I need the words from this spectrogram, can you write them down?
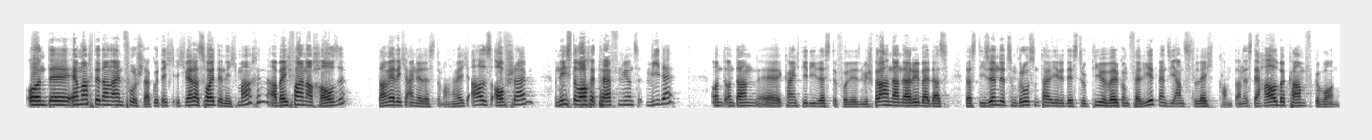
Und äh, er machte dann einen Vorschlag. Gut, ich, ich werde das heute nicht machen, aber ich fahre nach Hause, dann werde ich eine Liste machen. Dann werde ich alles aufschreiben. Und nächste Woche treffen wir uns wieder und, und dann äh, kann ich dir die Liste vorlesen. Wir sprachen dann darüber, dass, dass die Sünde zum großen Teil ihre destruktive Wirkung verliert, wenn sie ans Licht kommt. Dann ist der halbe Kampf gewonnen.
